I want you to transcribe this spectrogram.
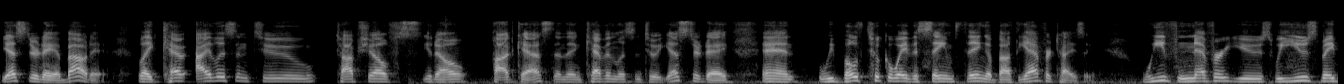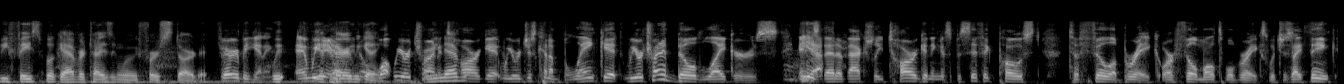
yesterday about it. Like, Kev, I listened to Top Shelf's, you know, podcast, and then Kevin listened to it yesterday, and we both took away the same thing about the advertising we've never used we used maybe facebook advertising when we first started. Very beginning. We, and we didn't very know what we were trying we to never, target. We were just kind of blanket we were trying to build likers instead of actually targeting a specific post to fill a break or fill multiple breaks which is i think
